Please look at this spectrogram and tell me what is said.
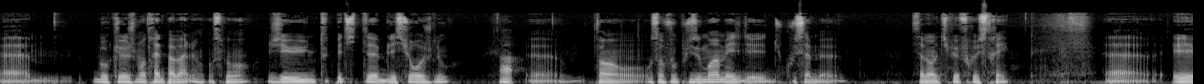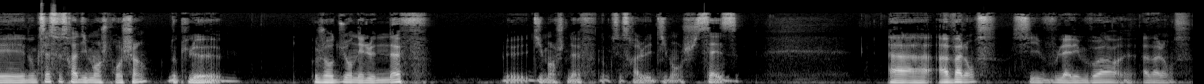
Euh, donc euh, je m'entraîne pas mal en ce moment. J'ai eu une toute petite euh, blessure au genou. Ah. Euh, Enfin, on, on s'en fout plus ou moins, mais euh, du coup ça me ça m'a un petit peu frustré. Euh, et donc ça, ce sera dimanche prochain. Donc le aujourd'hui on est le 9, le dimanche 9, donc ce sera le dimanche 16 à, à Valence, si vous voulez aller me voir à Valence.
